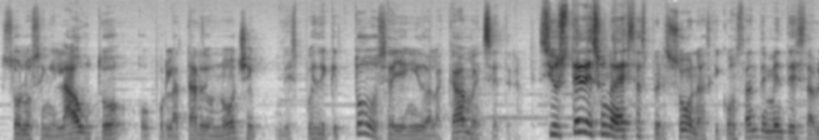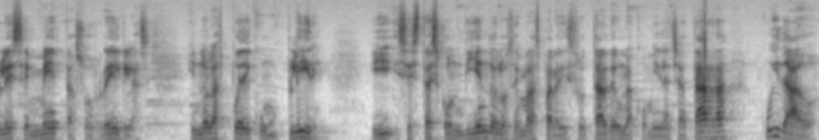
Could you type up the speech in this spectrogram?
solos en el auto o por la tarde o noche después de que todos se hayan ido a la cama, etc. Si usted es una de estas personas que constantemente establece metas o reglas y no las puede cumplir y se está escondiendo de los demás para disfrutar de una comida chatarra, cuidado,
